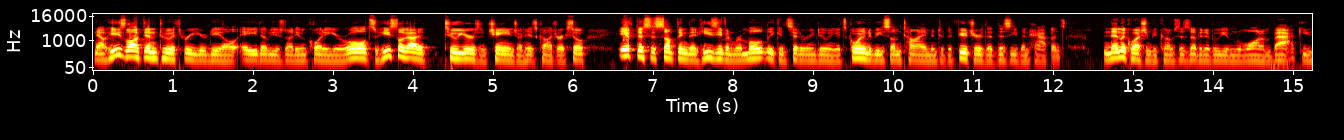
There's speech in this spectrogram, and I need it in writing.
Now he's locked into a three year deal. AEW is not even quite a year old, so he's still got a two years and change on his contract. So if this is something that he's even remotely considering doing, it's going to be some time into the future that this even happens. And then the question becomes: Does WWE even want him back? You,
